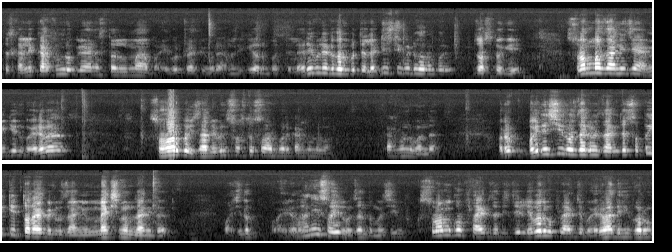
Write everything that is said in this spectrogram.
त्यस कारणले काठमाडौँ विमानस्थलमा भएको ट्राफिकहरू हामीले के गर्नु पऱ्यो त्यसलाई रेगुलेट गर्नु पऱ्यो त्यसलाई डिस्ट्रिब्युट गर्नु पऱ्यो। जस्तो कि श्रममा जाने चाहिँ हामी किन भएर सहरको हिसाबले पनि सस्तो सहर पऱ्यो काठमाडौँमा काठमाडौँभन्दा र वैदेशिक रोजगारीमा जाने त सबै त्यही तराईपेटको जाने म्याक्सिमम् जाने त। भनेपछि त भैरवा नै सही हुन्छ नि त। भनेपछि श्रमको फ्लाइट जति चाहिँ लेबरको फ्लाइट चाहिँ भैरवादेखि गरौँ।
